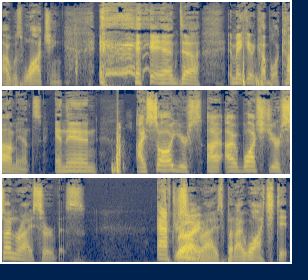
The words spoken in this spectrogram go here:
I was watching and uh, and making a couple of comments, and then I saw your I, I watched your sunrise service after right. sunrise, but I watched it,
